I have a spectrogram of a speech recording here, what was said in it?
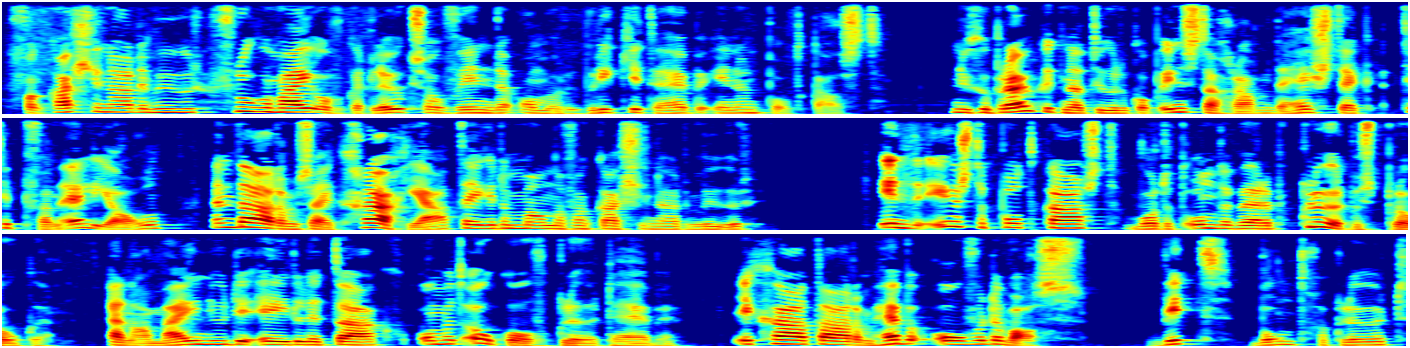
van Kastje naar de Muur vroegen mij of ik het leuk zou vinden om een rubriekje te hebben in een podcast. Nu gebruik ik natuurlijk op Instagram de hashtag Tip van Ellie al en daarom zei ik graag ja tegen de mannen van Kastje naar de Muur. In de eerste podcast wordt het onderwerp kleur besproken en aan mij nu de edele taak om het ook over kleur te hebben. Ik ga het daarom hebben over de was. Wit, bont gekleurd.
